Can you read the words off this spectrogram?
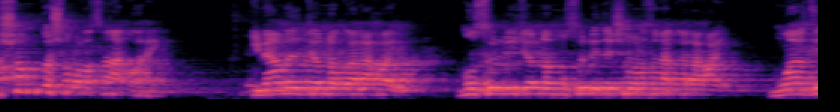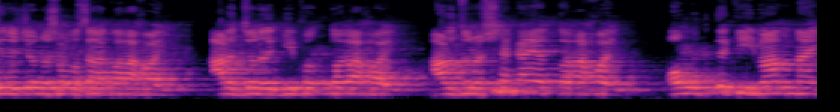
অসংখ্য সমালোচনা করে। ইমামের জন্য করা হয়। মুসল্লির জন্য মুসল্লিদের সমালোচনা করা হয় মুয়াজিনের জন্য সমালোচনা করা হয় আর আরেকজনের গিফত করা হয় আর আরেকজনের শেখায়ত করা হয়। অমুক থেকে ইমান নাই,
